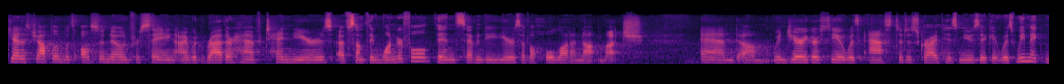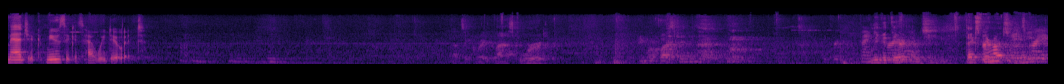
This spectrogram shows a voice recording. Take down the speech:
Janis Joplin was also known for saying, I would rather have 10 years of something wonderful than 70 years of a whole lot of not much. And um, when Jerry Garcia was asked to describe his music, it was, We make magic. Music is how we do it. That's a great last word. Any more questions? Thank Leave you it very there then. much. Thanks very You're much, That's great.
